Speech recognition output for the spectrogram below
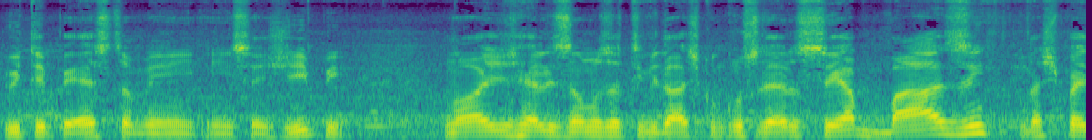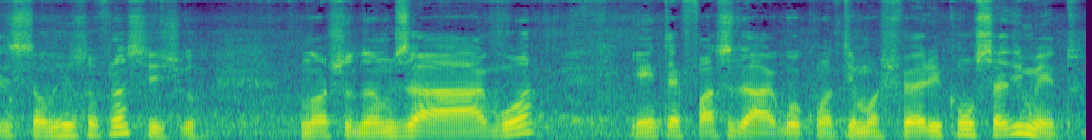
e o ITPS também em Sergipe, nós realizamos atividades que eu considero ser a base da expedição do Rio São Francisco. Nós estudamos a água e a interface da água com a atmosfera e com o sedimento.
